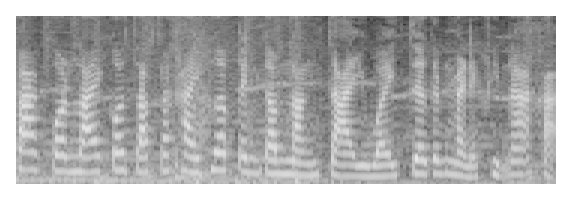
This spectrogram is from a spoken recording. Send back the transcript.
ฝากกดไลค์กดซับสไครต์เพื่อเป็นกำลังใจไว้เจอกันใหม่ในคลิปหน้าค่ะ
